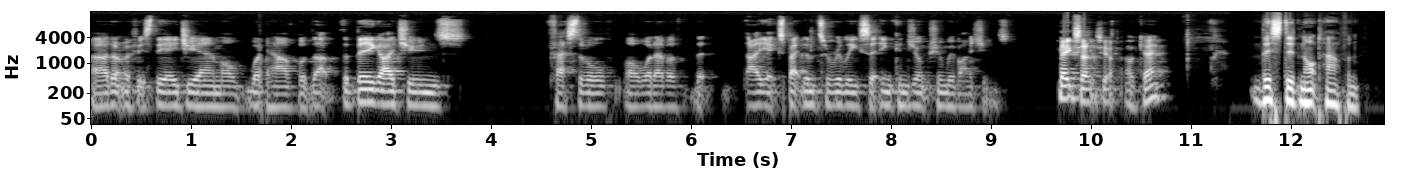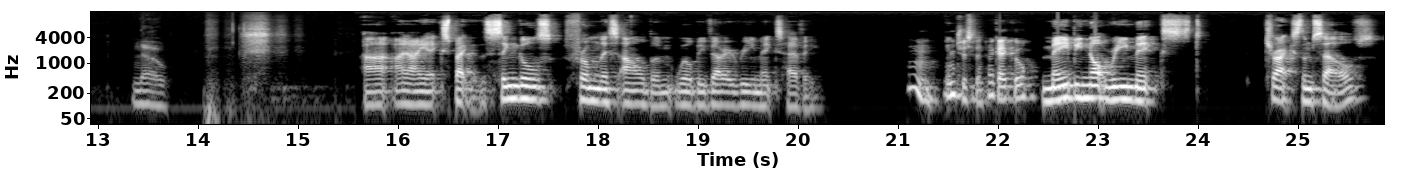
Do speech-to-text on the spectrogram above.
Uh, I don't know if it's the AGM or what they have, but that the big iTunes festival or whatever that I expect them to release it in conjunction with iTunes. Makes sense, yeah. Okay. This did not happen. No. Uh, and I expect that the singles from this album will be very remix heavy. Hmm, interesting. Okay, cool. Maybe not remixed tracks themselves,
